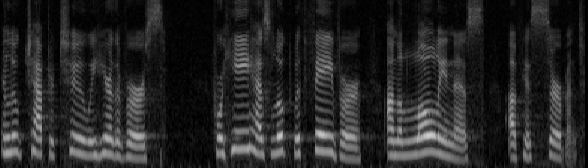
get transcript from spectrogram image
In Luke chapter 2, we hear the verse For he has looked with favor on the lowliness of his servant.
